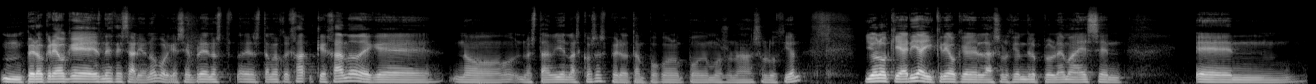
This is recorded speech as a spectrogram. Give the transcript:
Mm, Pero creo que es necesario, ¿no? Porque siempre nos estamos queja- quejando de que no, no están bien las cosas, pero tampoco ponemos una solución. Yo lo que haría, y creo que la solución del problema es en, en,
